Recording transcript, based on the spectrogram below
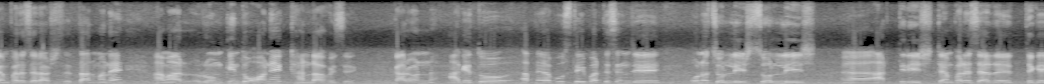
টেম্পারেচার আসছে। তার মানে আমার রুম কিন্তু অনেক ঠান্ডা হয়েছে। কারণ আগে তো আপনারা বুঝতেই পারতেছেন যে উনচল্লিশ, চল্লিশ আটত্রিশ টেম্পারেচারের থেকে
